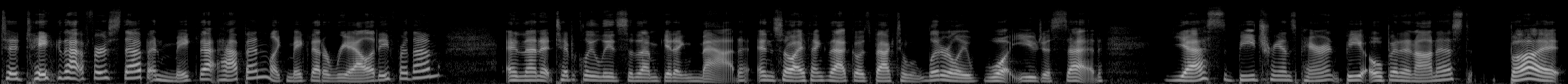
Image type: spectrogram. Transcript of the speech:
to take that first step and make that happen, like make that a reality for them. And then it typically leads to them getting mad. And so I think that goes back to literally what you just said. Yes, be transparent, be open and honest, but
